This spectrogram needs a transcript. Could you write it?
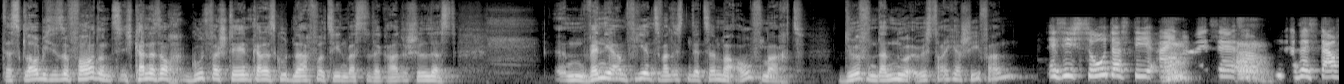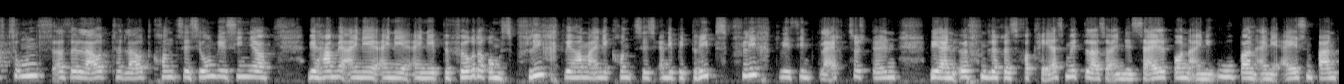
Das glaube ich sofort und ich kann das auch gut verstehen, kann das gut nachvollziehen, was du da gerade schilderst. Ähm, wenn ihr am 24. Dezember aufmacht, dürfen dann nur Österreicher Skifahren? Es ist so, dass die Einreise, äh, also es darf zu uns, also laut, laut Konzession, wir sind ja, wir haben ja eine, eine, eine Beförderungspflicht, wir haben eine, Konzession, eine Betriebspflicht, wir sind gleichzustellen wie ein öffentliches Verkehrsmittel, also eine Seilbahn, eine U-Bahn, eine Eisenbahn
